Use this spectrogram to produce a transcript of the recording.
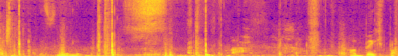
It's raining. Ah, A big spot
